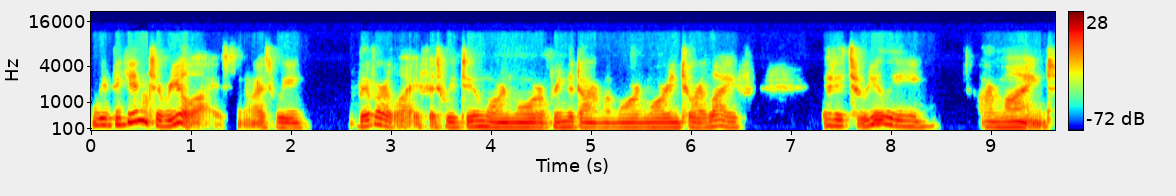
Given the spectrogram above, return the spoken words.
we begin to realize, you know, as we live our life, as we do more and more, bring the Dharma more and more into our life, that it's really our mind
